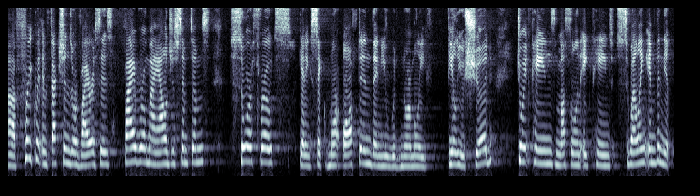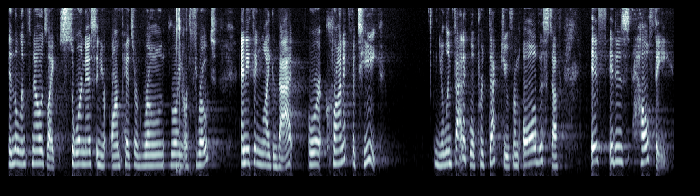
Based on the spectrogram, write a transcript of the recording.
uh, frequent infections or viruses, fibromyalgia symptoms, sore throats, getting sick more often than you would normally feel you should, joint pains, muscle and ache pains, swelling in the, in the lymph nodes like soreness in your armpits or groin, groin or throat, anything like that, or chronic fatigue. And your lymphatic will protect you from all this stuff if it is healthy.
